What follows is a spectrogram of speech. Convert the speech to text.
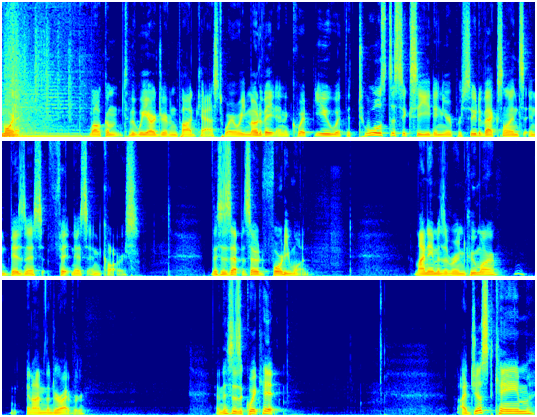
Good morning. Welcome to the We Are Driven podcast, where we motivate and equip you with the tools to succeed in your pursuit of excellence in business, fitness, and cars. This is episode 41. My name is Arun Coumar, and I'm the driver. And this is a quick hit. I just came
